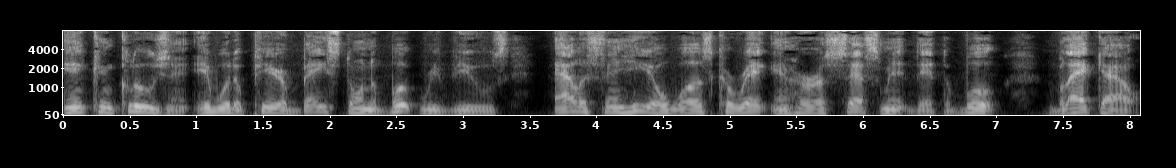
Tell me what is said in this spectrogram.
In conclusion, it would appear based on the book reviews, Allison Hill was correct in her assessment that the book, Blackout,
